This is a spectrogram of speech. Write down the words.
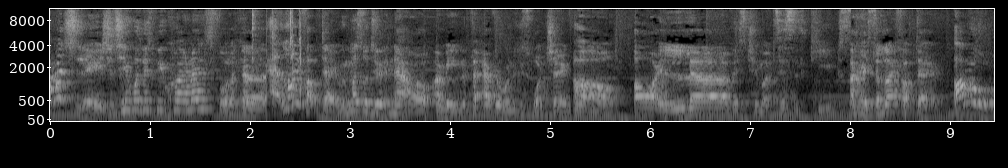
Actually, should see what this be quite nice for? Like a, life update. We might as well do it now. I mean, for everyone who's watching. Oh, oh, I love this too much. This is keeps. Okay, so life update. Oh,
